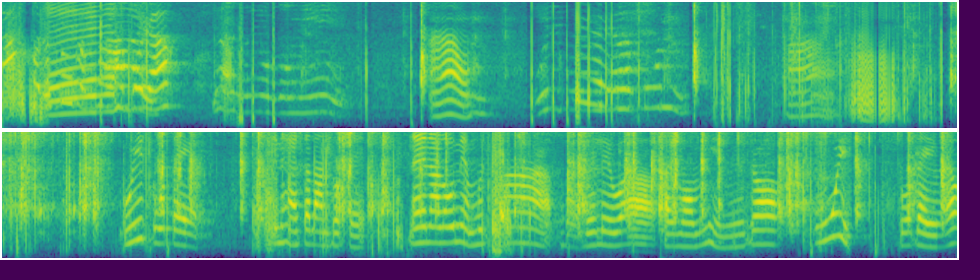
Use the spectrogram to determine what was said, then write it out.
ยักษ์เขาจะสู้กับสลามตัวยักษ์ เราจะอยู่ตรงนี้ อ้าว อุ้ยเจอปุ้น อ้าวอุ้ยตัวแตก นี่นะคะสลามตัวแตกในนรกเนี่ยมืดมากบอกได้เลยว่าใครมองไม่เห็นก็อุ้ย ตัวแตกแล้ว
